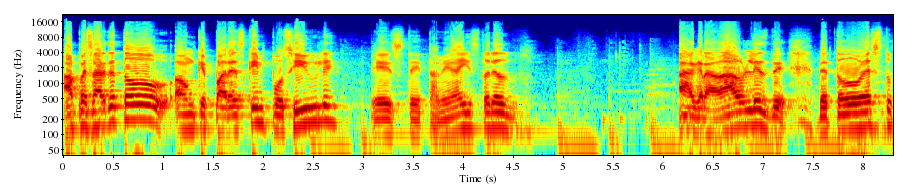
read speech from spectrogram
a pesar de todo, aunque parezca imposible, este, también hay historias agradables de, de todo esto.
